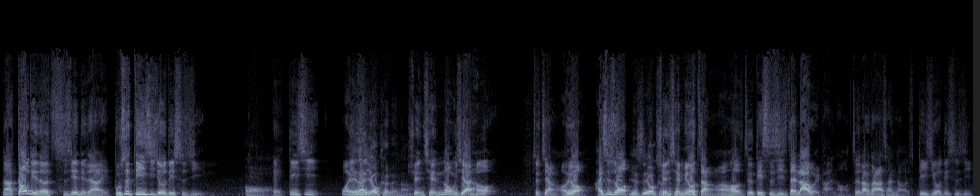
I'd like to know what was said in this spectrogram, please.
那高点的时间点在哪里？不是第一季就是第四季。哦，哎，第一季万一那有可能啊，选前弄一下，然后就这样。哎呦，还是说也是有可能，选前没有涨，然后这个第四季再拉尾盘哈，这个让大家参考，第一季或第四季。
